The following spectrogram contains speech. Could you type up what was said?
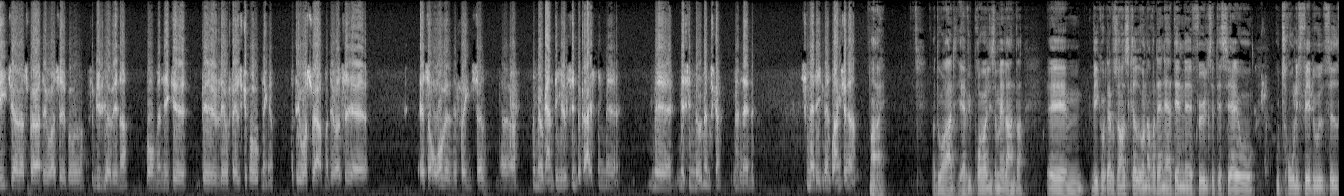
medier, der spørger, det er jo også både familie og venner, hvor man ikke øh, vil lave falske forhåbninger. Og det er jo også svært, når det også er, er så overvældende for en selv. Og man vil jo gerne dele sin begejstring med, med, med sine medmennesker. Men øh, sådan er det ikke i den branche her. Nej. Og du har ret. Ja, vi prøver ligesom alle andre. Øhm, Viggo, da du så har skrevet under, hvordan er den øh, følelse? Det ser jo utrolig fedt ud, fede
